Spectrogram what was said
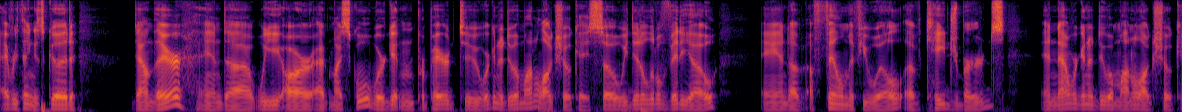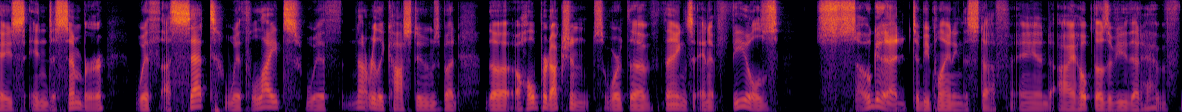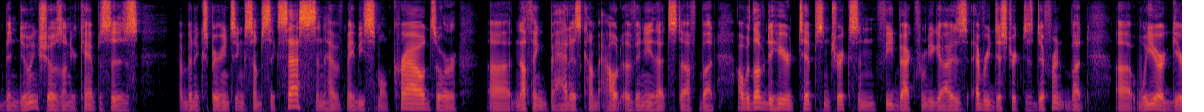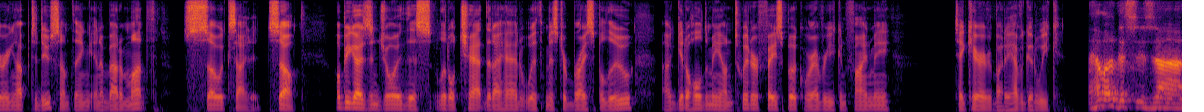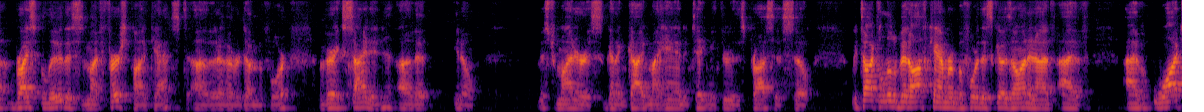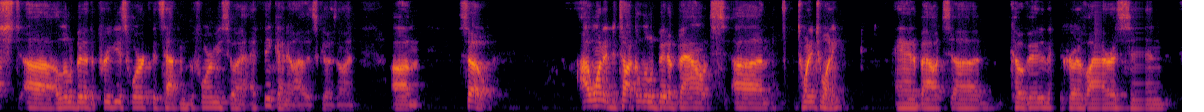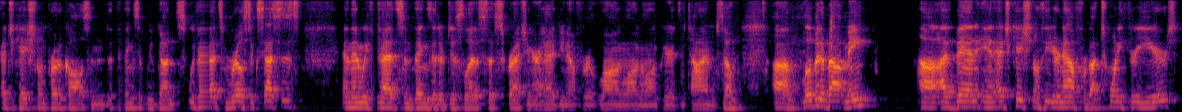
everything is good down there and uh, we are at my school. We're getting prepared to we're going to do a monologue showcase. So we did a little video and a, a film if you will of cage birds and now we're going to do a monologue showcase in december with a set with lights with not really costumes but the a whole production's worth of things and it feels so good to be planning this stuff. And I hope those of you that have been doing shows on your campuses have been experiencing some success and have maybe small crowds or uh, nothing bad has come out of any of that stuff. But I would love to hear tips and tricks and feedback from you guys. Every district is different, but uh, we are gearing up to do something in about a month. So excited. So, Hope you guys enjoy this little chat that I had with Mr. Bryce Ballou. Uh, get a hold of me on Twitter, Facebook, wherever you can find me. Take care, everybody. Have a good week. Hello, this is uh, Bryce Ballou. This is my first podcast uh, that I've ever done before. I'm very excited uh, that you know Mr. Miner is going to guide my hand and take me through this process. So we talked a little bit off camera before this goes on, and I've I've I've watched uh, a little bit of the previous work that's happened before me, so I, I think I know how this goes on. Um, so I wanted to talk a little bit about 2020 um, and about uh, COVID and the coronavirus and educational protocols and the things that we've done. We've had some real successes, and then we've had some things that have just led us to scratching our head, you know, for long, long, long periods of time. So, um, a little bit about me. Uh, I've been in educational theater now for about 23 years.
